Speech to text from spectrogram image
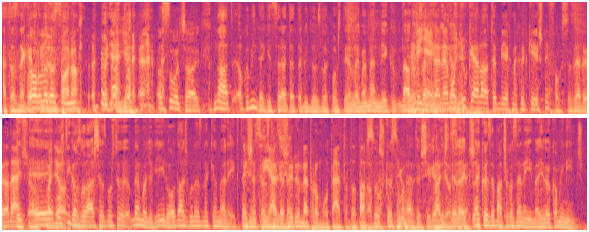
Hát az neked Arról külön para. Ugye? Igen. A szócsaj. Na hát, akkor mindenkit szeretettel üdvözlök most tényleg, mert mennék. Figyelj, de nem mondjuk el a többieknek, hogy késni fogsz az előadásra? eh, Vagy most a, igazolás, ez most ben vagyok élő adásban, ez nekem elég. és a színházi sűrűn bepromótáltad a darabot. Abszolút, köszönöm a lehetőséget, és tényleg legközelebb már csak a zenéimmel jövök, ami nincs.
